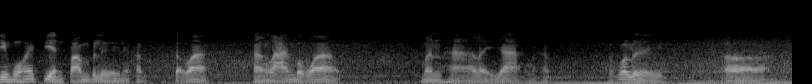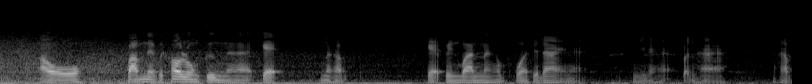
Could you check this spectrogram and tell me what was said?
ริงๆ ผมให้เปลี่ยนปั๊มไปเลยนะครับ แต่ว่าทางร้านบอกว่ามันหาอะไรยากนะครับเขาก็เลยเออเอาปั๊มเนี่ยไปเข้าลงกึงนะฮะแกะนะครับ แกะเป็นวันนะครับกว่าจะได้นะนี่นะฮะปัญหานะครับ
